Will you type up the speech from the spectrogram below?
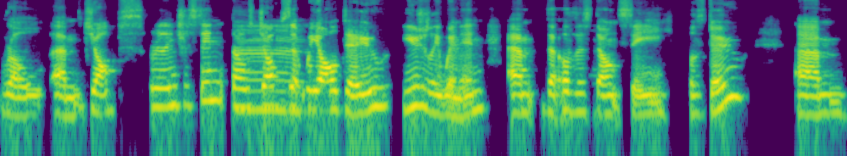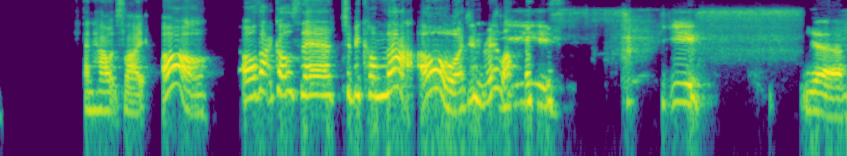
role um, jobs really interesting. Those mm. jobs that mm. we all do, usually women, um, that others don't see us do. Um, and how it's like, oh, oh, that goes there to become that. Oh, I didn't realise. Yes. yes. Yeah.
